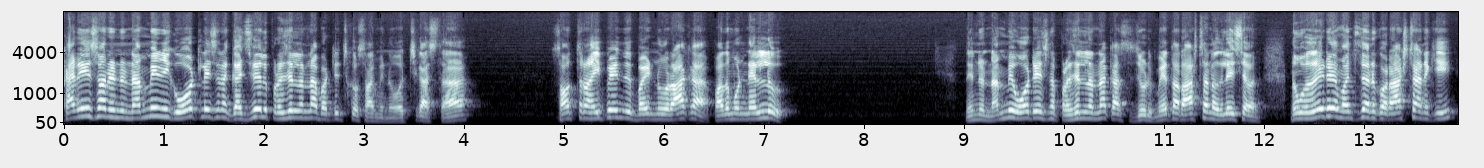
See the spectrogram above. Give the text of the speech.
కనీసం నిన్ను నమ్మి నీకు ఓట్లేసిన గజ్వేలు ప్రజలన్నా పట్టించుకో స్వామి నువ్వు వచ్చి కాస్త. సంవత్సరం అయిపోయింది బయట నువ్వు రాక. పదమూడు నెలలు. నిన్ను నమ్మి ఓటేసిన ప్రజలన్నా కాస్త చూడు మిగతా రాష్ట్రాన్ని వదిలేసావని నువ్వు వదిలేయడమే మంచిది అనుకో రాష్ట్రానికి.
